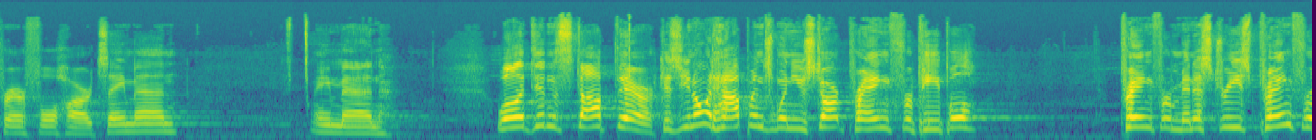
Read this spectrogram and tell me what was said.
prayerful hearts. Amen. Amen. Well, it didn't stop there because you know what happens when you start praying for people? praying for ministries, praying for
